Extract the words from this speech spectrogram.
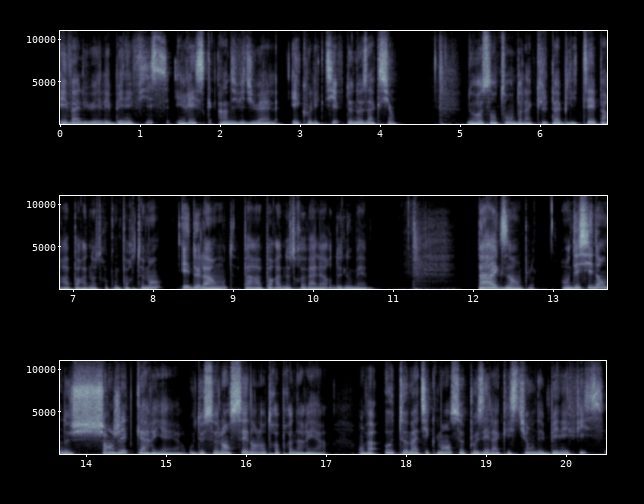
évaluer les bénéfices et risques individuels et collectifs de nos actions. Nous ressentons de la culpabilité par rapport à notre comportement et de la honte par rapport à notre valeur de nous-mêmes. Par exemple, en décidant de changer de carrière ou de se lancer dans l'entrepreneuriat, on va automatiquement se poser la question des bénéfices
